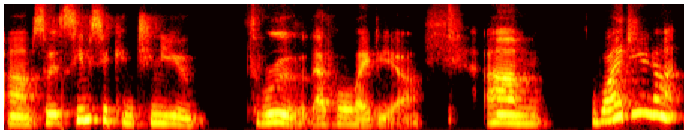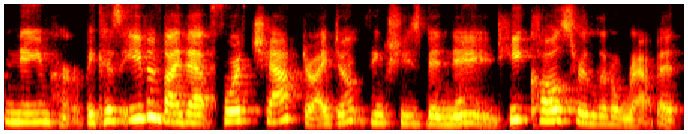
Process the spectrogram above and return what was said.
Um, so it seems to continue through that whole idea. Um, why do you not name her? Because even by that fourth chapter i don't think she's been named. He calls her little rabbit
